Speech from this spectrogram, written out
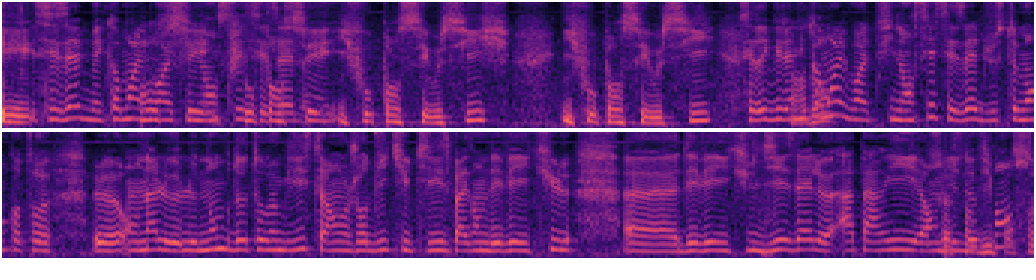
Et ces aides, mais comment elles vont être financées il faut penser, Il faut penser aussi. Il faut penser aussi. Cédric Villani, comment elles vont être financées ces aides justement quand euh, on a le, nombre d'automobilistes hein, aujourd'hui qui utilisent par exemple des véhicules, euh, des véhicules diesel à Paris en Ile-de-France,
